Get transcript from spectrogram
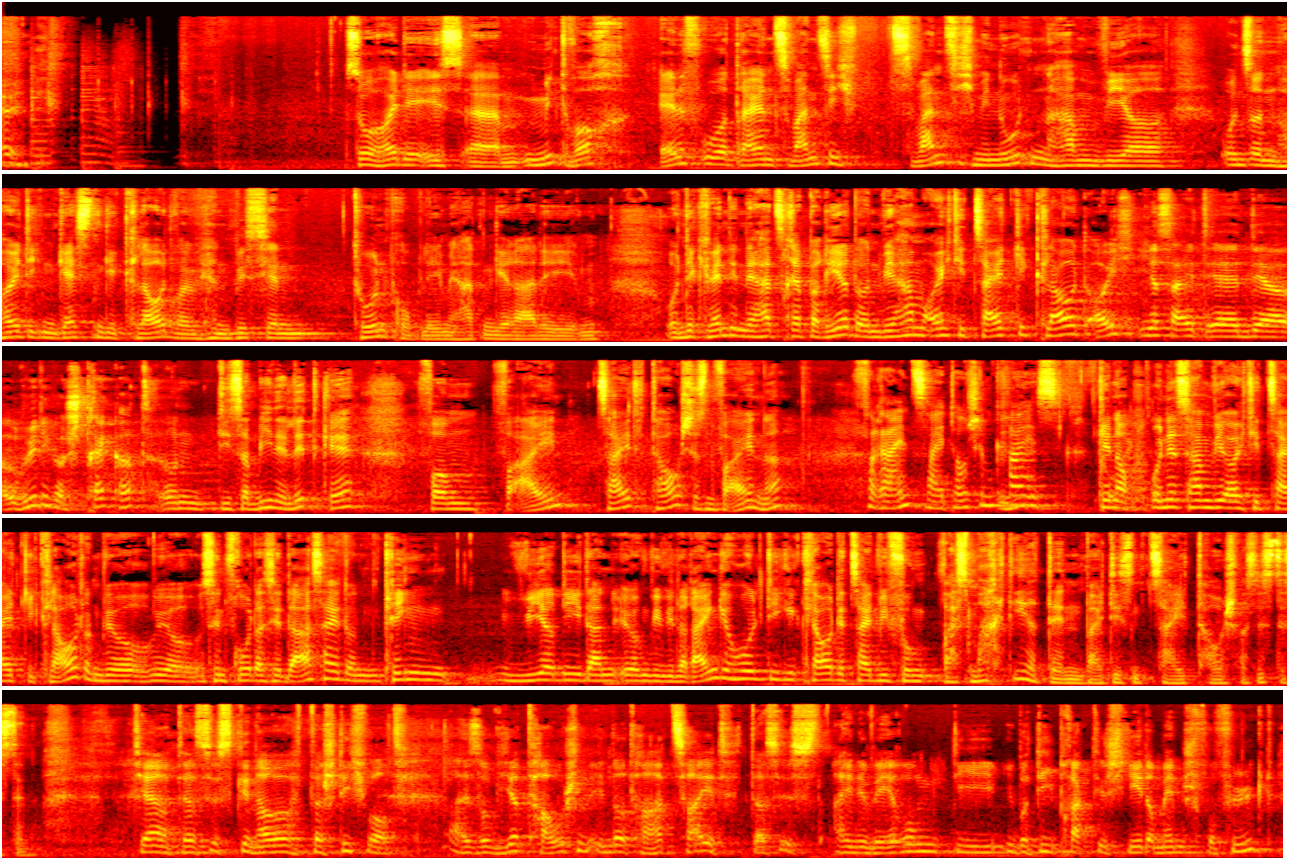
So, heute ist ähm, Mittwoch, 11.23 Uhr. 20 Minuten haben wir unseren heutigen Gästen geklaut, weil wir ein bisschen Tonprobleme hatten gerade eben. Und der Quentin, der hat's repariert und wir haben euch die Zeit geklaut. Euch, ihr seid äh, der Rüdiger Streckert und die Sabine Littke vom Verein Zeittausch. Das ist ein Verein, ne? Verein Zeittausch im Kreis. Genau. Und jetzt haben wir euch die Zeit geklaut und wir, wir sind froh, dass ihr da seid und kriegen wir die dann irgendwie wieder reingeholt, die geklaute Zeit. Wie was macht ihr denn bei diesem Zeittausch? Was ist das denn? Tja, das ist genau das Stichwort. Also wir tauschen in der Tat Zeit. Das ist eine Währung, die, über die praktisch jeder Mensch verfügt.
